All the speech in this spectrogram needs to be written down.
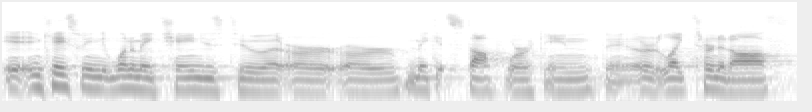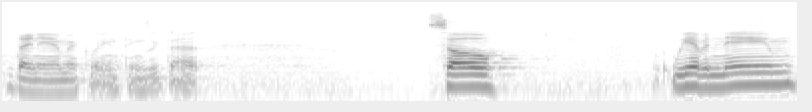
in case we want to make changes to it or, or make it stop working or like turn it off dynamically and things like that. So we have a name.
